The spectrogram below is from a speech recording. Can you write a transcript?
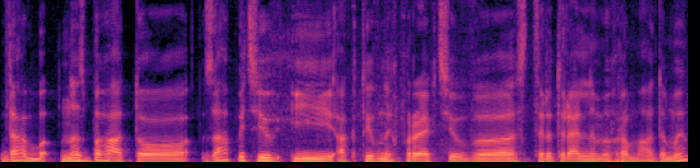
да, у нас багато запитів і активних проєктів е, з територіальними громадами.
